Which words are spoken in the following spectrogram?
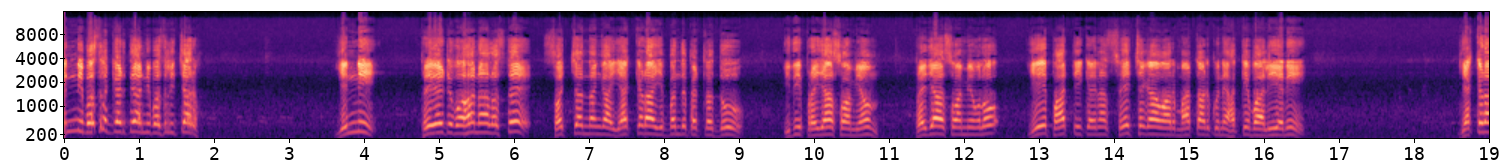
ఎన్ని బస్సులకు కడితే అన్ని బస్సులు ఇచ్చారు? ఎన్ని ప్రైవేటు వాహనాలు వస్తే స్వచ్ఛందంగా ఎక్కడా ఇబ్బంది పెట్టొద్దు. ఇది ప్రజాస్వామ్యం. ప్రజాస్వామ్యంలో ఏ పార్టీకైనా స్వేచ్ఛగా వారు మాట్లాడుకునే హక్కు ఇవ్వాలి అని ఎక్కడా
